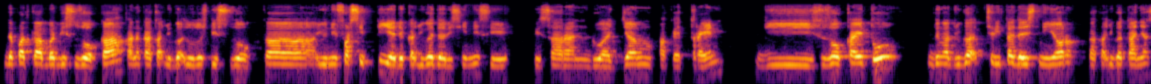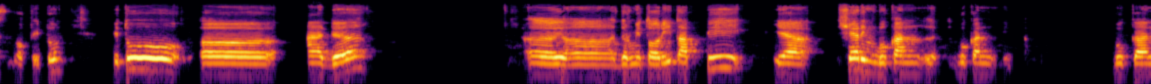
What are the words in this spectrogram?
dapat kabar di Suzuka karena kakak juga lulus di Suzuka University ya dekat juga dari sini sih. Kisaran dua jam pakai train. Di Suzuka itu dengar juga cerita dari senior kakak juga tanya waktu itu itu uh, ada uh, dormitory tapi ya sharing bukan bukan bukan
